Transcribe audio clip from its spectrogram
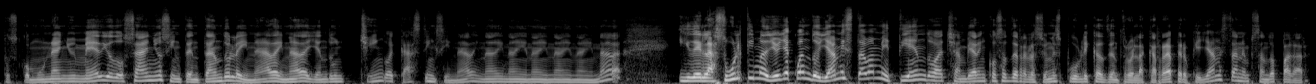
pues como un año y medio, dos años intentándole y nada, y nada, yendo un chingo de castings y nada, y nada, y nada, y nada, y nada, y nada, y nada. Y de las últimas, yo ya cuando ya me estaba metiendo a chambear en cosas de relaciones públicas dentro de la carrera, pero que ya me están empezando a pagar,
